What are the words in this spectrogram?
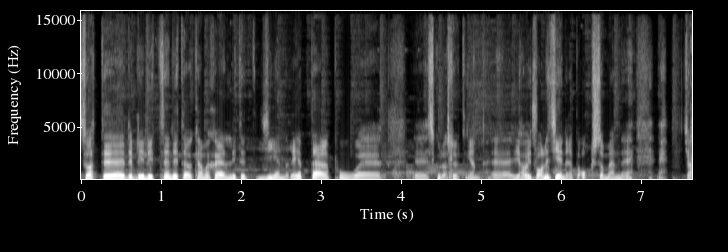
Så att eh, det blir lite, lite kanske ett litet genrep där på eh, eh, skolavslutningen. Eh, jag har ju ett vanligt genrep också men eh, ja,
